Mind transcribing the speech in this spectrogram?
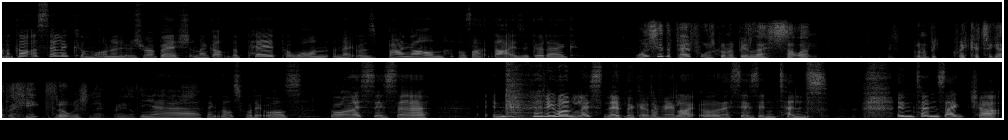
I got a silicon one, and it was rubbish, and I got the paper one, and it was bang on. I was like, that is a good egg. Well, you see, the paper one's going to be less of like. It's going to be quicker to get the heat through, isn't it? Really. Yeah, I think that's what it was. Oh, this is uh, anyone listening, they're gonna be like, oh, this is intense, intense egg chat.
